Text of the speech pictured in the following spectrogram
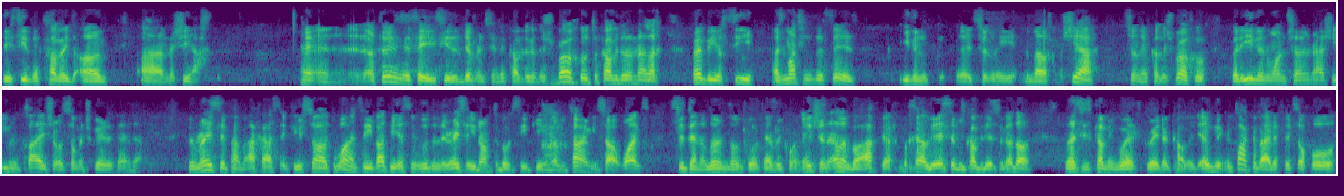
you see the covered of uh, Mashiach. And I think they say you see the difference in the covered of the Baruch to covered of the Melech. Right, but you'll see as much as this is, even uh, certainly the Melech Mashiach, certainly Kadosh Baruch Hu, but even one Shan Rashi, even Klal Yisrael is so much greater than that. If you saw it once, you don't have to go see king another time. You saw it once, sit down and learn, don't go to every coronation. Unless he's coming with greater coverage. We can talk about if it's a whole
